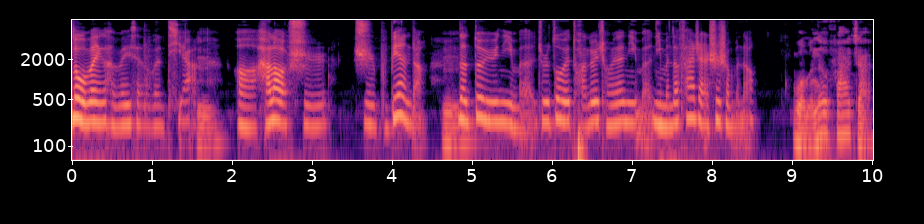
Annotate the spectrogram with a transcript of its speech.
那我问一个很危险的问题啊，嗯啊、韩老师是不变的，嗯，那对于你们，就是作为团队成员你们，你们的发展是什么呢？我们的发展，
